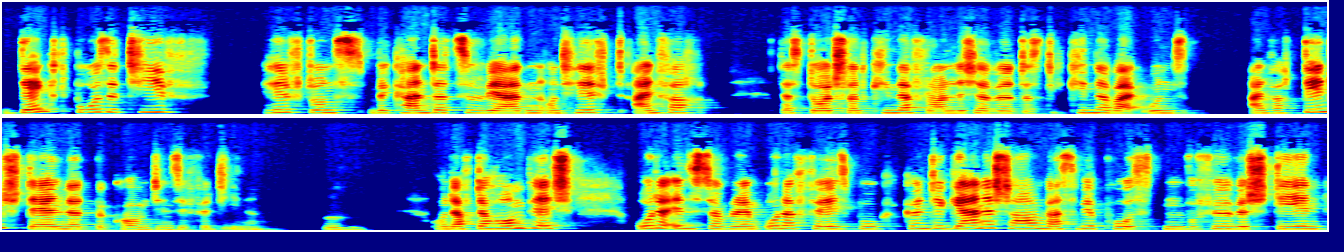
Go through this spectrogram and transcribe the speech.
denkt positiv, hilft uns bekannter zu werden und hilft einfach, dass Deutschland kinderfreundlicher wird, dass die Kinder bei uns einfach den Stellenwert bekommen, den sie verdienen. Mhm. Und auf der Homepage oder Instagram oder Facebook. Könnt ihr gerne schauen, was wir posten, wofür wir stehen,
